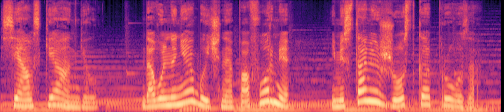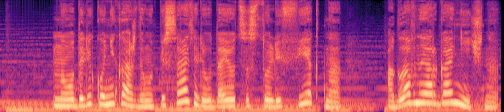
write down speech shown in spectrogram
«Сиамский ангел», довольно необычная по форме и местами жесткая проза. Но далеко не каждому писателю удается столь эффектно, а главное органично,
